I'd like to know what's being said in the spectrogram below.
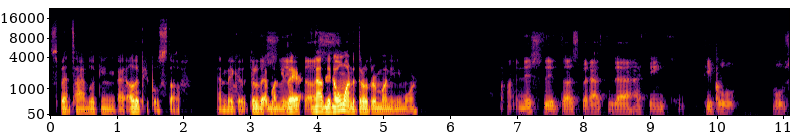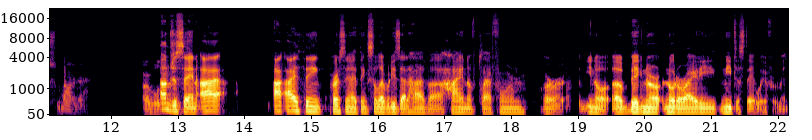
spent time looking at other people's stuff, and they could throw that money there. Now they don't want to throw their money anymore. Initially, it does, but after that, I think people move smarter or will I'm just saying. I, I I think personally, I think celebrities that have a high enough platform or you know a big notoriety need to stay away from it.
